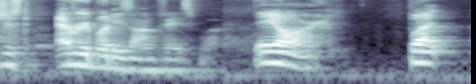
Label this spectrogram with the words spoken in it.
just everybody's on Facebook. They are. But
